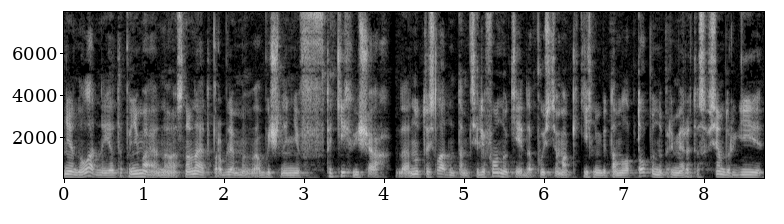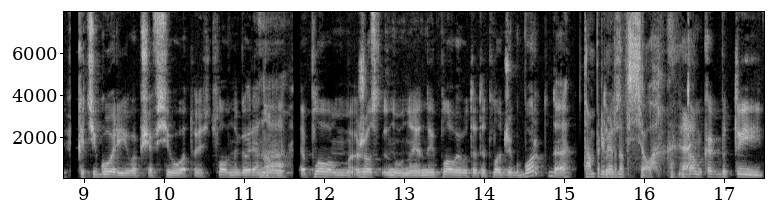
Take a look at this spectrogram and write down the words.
Не, ну ладно, я это понимаю, но основная эта проблема обычно не в таких вещах, да, ну то есть ладно, там телефон, окей, допустим, а каких-нибудь там лаптопы, например, это совсем другие категории вообще всего, то есть, условно говоря, ну. на Apple жест... ну, на, на Apple вот этот Logic Board, да. Там примерно есть, все. Там как бы ты,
